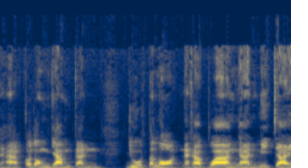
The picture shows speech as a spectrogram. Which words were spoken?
นะครับ ก็ต้องย้ำกันอยู่ตลอดนะครับ ว่างานวิจัย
